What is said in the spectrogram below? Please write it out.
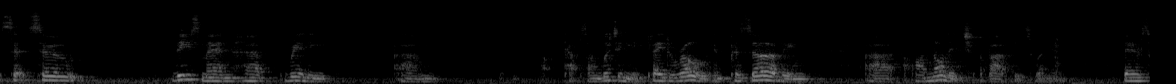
so, so these men have really, um, perhaps unwittingly, played a role in preserving uh, our knowledge about these women. There's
